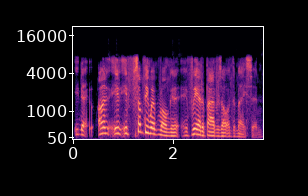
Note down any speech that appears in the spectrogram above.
you know, I, if, if something went wrong, if we had a bad result under Mason,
